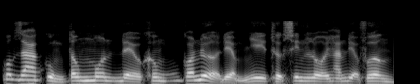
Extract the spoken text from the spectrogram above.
quốc gia cùng tông môn đều không có nửa điểm nhi thực xin lỗi hắn địa phương.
